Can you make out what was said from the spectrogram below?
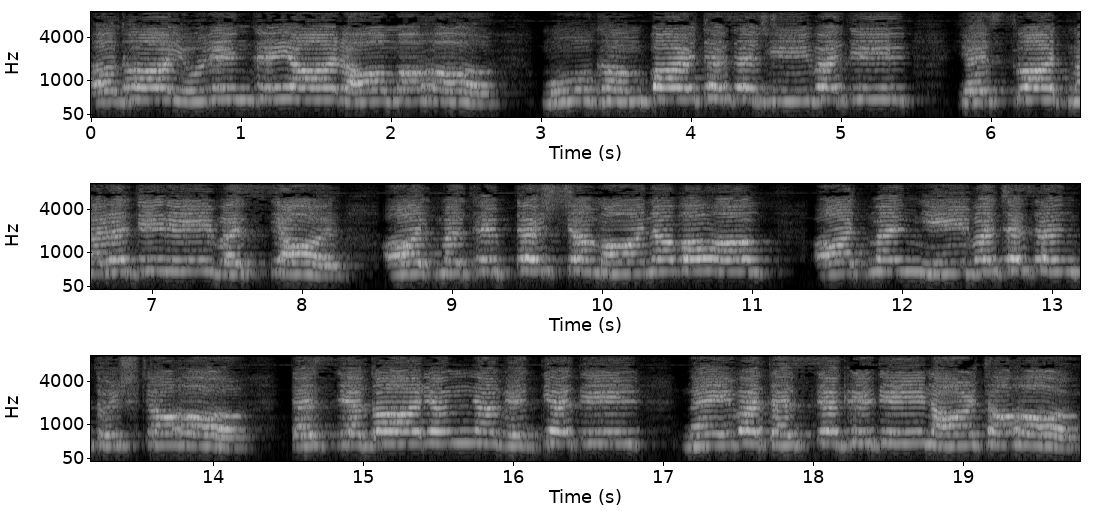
अघायुरिन्द्रिया रामः। जीवति यस्त्वात्मरतिरेव स्यात् आत्मतृप्तश्च मानवः, आत्मन्येव च सन्तुष्टः। तस्य कार्यम् न विद्यते, नैव तस्य कृतेनार्थः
